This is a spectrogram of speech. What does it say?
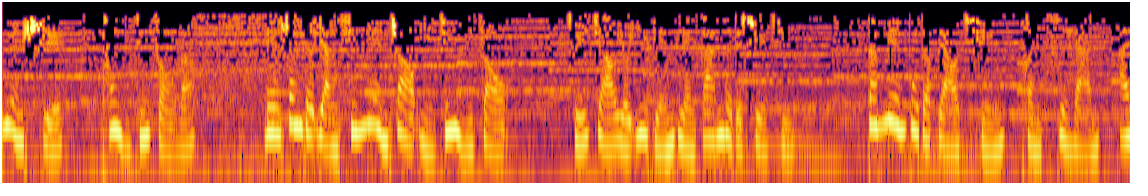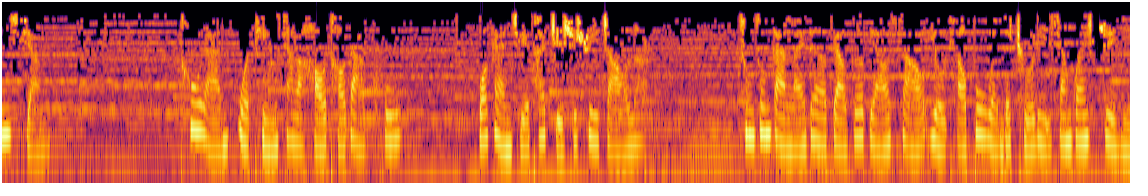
院时，他已经走了，脸上的氧气面罩已经移走，嘴角有一点点干了的血迹，但面部的表情很自然安详。突然，我停下了嚎啕大哭，我感觉他只是睡着了。匆匆赶来的表哥表嫂有条不紊的处理相关事宜，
